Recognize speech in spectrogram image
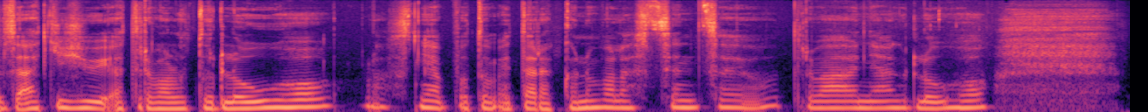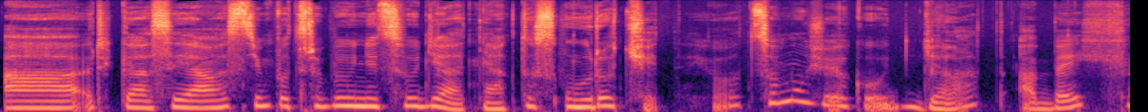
zátěžují a trvalo to dlouho, vlastně a potom i ta rekonvalescence, jo, trvá nějak dlouho a říká si, já s tím potřebuju něco udělat, nějak to zúročit, jo, co můžu jako dělat, abych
